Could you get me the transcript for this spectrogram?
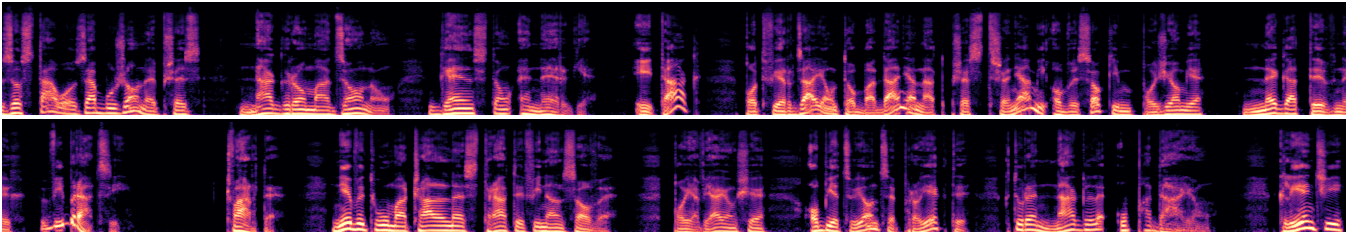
zostało zaburzone przez nagromadzoną, gęstą energię. I tak potwierdzają to badania nad przestrzeniami o wysokim poziomie negatywnych wibracji. Czwarte. Niewytłumaczalne straty finansowe. Pojawiają się obiecujące projekty, które nagle upadają. Klienci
